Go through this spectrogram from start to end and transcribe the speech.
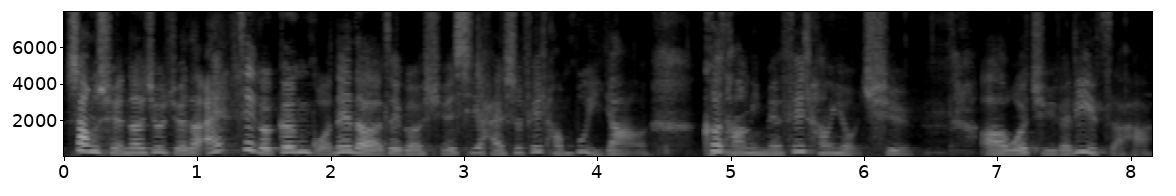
上学呢，就觉得哎，这个跟国内的这个学习还是非常不一样，课堂里面非常有趣。啊，我举一个例子哈，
